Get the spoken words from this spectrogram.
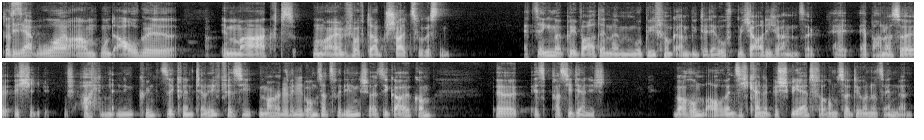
das ja. Ohr, Arm und Auge im Markt, um einfach da Bescheid zu wissen. Jetzt denke ich mal privat an meinem Mobilfunkanbieter, der ruft mich auch nicht an und sagt, hey, Herr Banasser, ich, ich habe einen günstigen Tarif für Sie, machen Sie den Umsatz verdienen, scheißegal, komm. Äh, es passiert ja nicht. Warum auch? Wenn sich keiner beschwert, warum sollte man das ändern?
